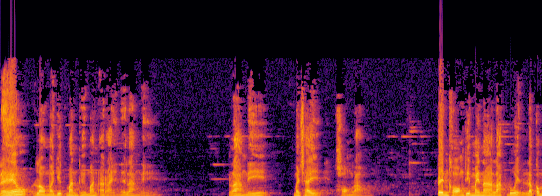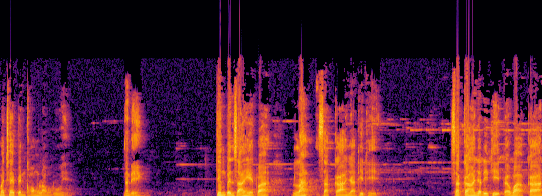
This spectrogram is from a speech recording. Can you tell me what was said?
แล้วเรามายึดมั่นถือมั่นอะไรในร่างนี้ ร่างนี้ไม่ใช่ของเรา เป็นของที่ไม่น่ารักด้วย แล้วก็ไม่ใช่เป็นของเราด้วย นั่นเอง จึงเป็นสาเหตุว่า ละสกกายทิฐิสกายทิฐิแปลว่าการ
